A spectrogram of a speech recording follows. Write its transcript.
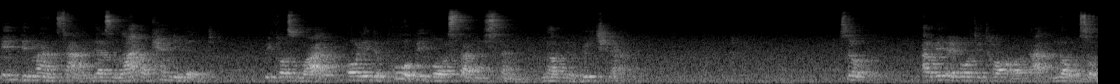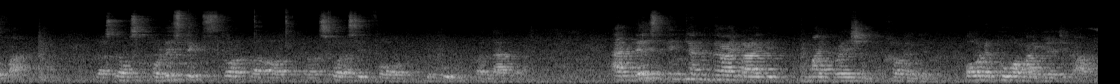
it demands side. There's a lack of candidate. Because why? Only the poor people study STEM, not the rich guy. So are we able to talk about that? No, so far. There's no holistic uh, uh, scholarship for the poor on that one. And this intensified by the migration currently all the poor migrated out.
